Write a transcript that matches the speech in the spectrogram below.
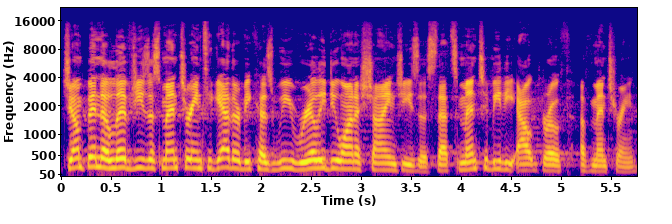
jump into Live Jesus Mentoring together because we really do want to shine Jesus. That's meant to be the outgrowth of mentoring.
